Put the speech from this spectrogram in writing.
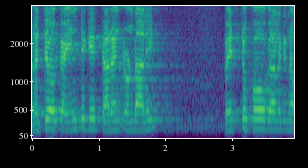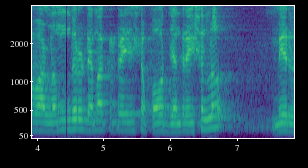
ప్రతి ఒక్క ఇంటికి కరెంట్ ఉండాలి. పెట్టుకోగలిగిన వాళ్ళందరూ డెమోక్రటైజేషన్ ఆఫ్ పవర్ జనరేషన్లో మీరు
